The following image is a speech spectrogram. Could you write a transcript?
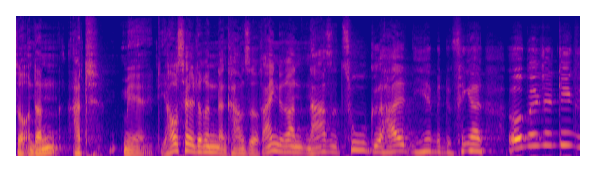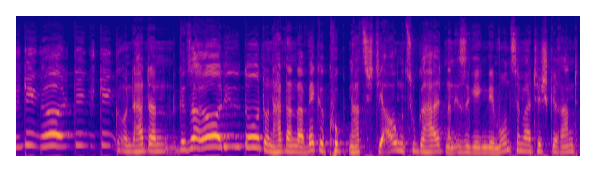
So, und dann hat mir die Haushälterin, dann kam sie reingerannt, Nase zugehalten, hier mit den Fingern, oh Mensch, stink, stink, oh, stink, stink, und hat dann gesagt, oh, die sind tot, und hat dann da weggeguckt und hat sich die Augen zugehalten, dann ist sie gegen den Wohnzimmertisch gerannt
